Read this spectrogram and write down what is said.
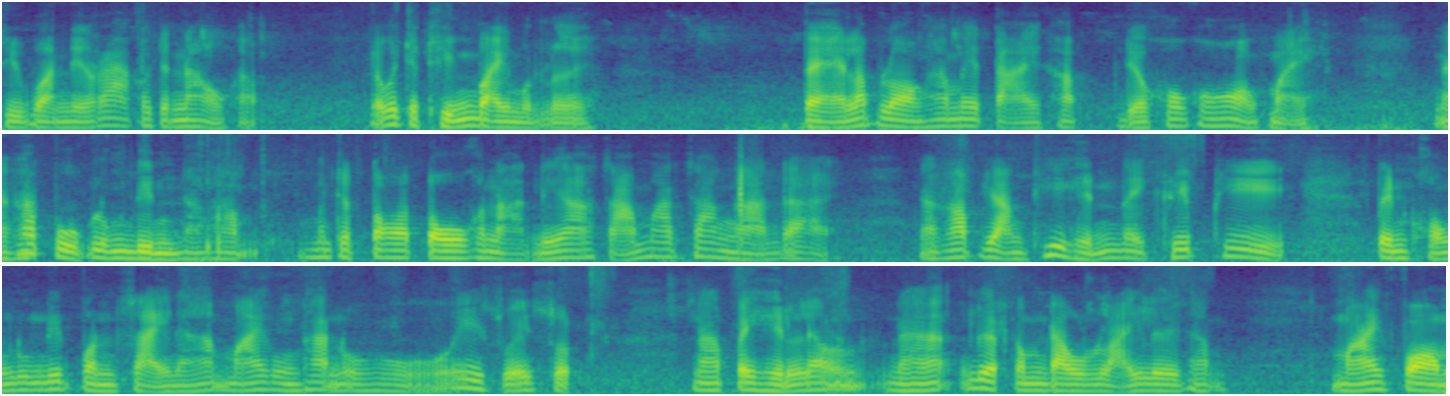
สี่วันในยรากเขาจะเน่าครับ แล้วก็จะทิ้งใบหมดเลย แต่รับรองฮะไม่ตายครับ เดี๋ยวเขาก็ออกใหม่นะครับปลูกลงดินนะครับ มันจะตอโตขนาดเนี้ยสามารถสร้างงานได้นะครับ อย่างที่เห็นในคลิปที่เป็นของลุงนิดบอนไซนะฮะไม้ของท่านโอ้โหสวยสดนะไปเห็นแล้วนะฮะเลือดกำเดาไหลเลยครับ ไม้ฟอร์ม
